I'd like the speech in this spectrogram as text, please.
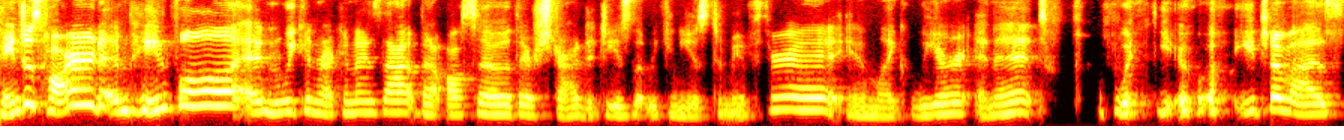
change is hard and painful and we can recognize that but also there's strategies that we can use to move through it and like we are in it with you each of us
